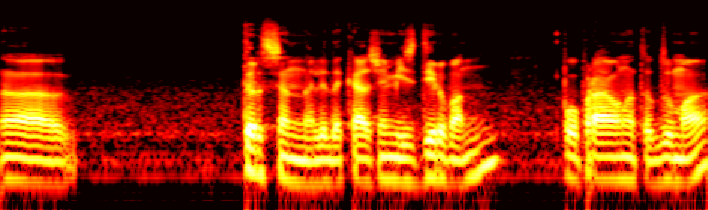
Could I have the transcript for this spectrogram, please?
а, търсен, нали, да кажем, издирван по правилната дума,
